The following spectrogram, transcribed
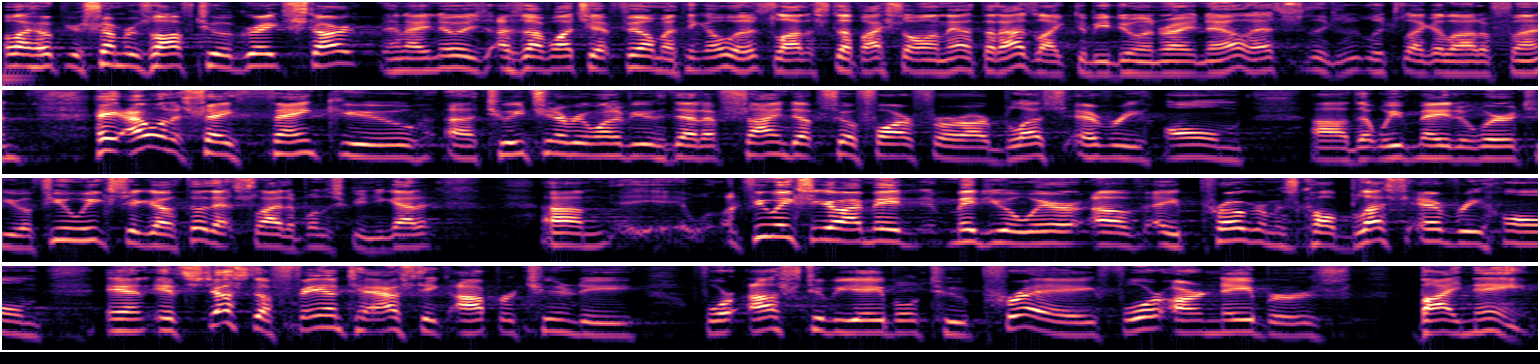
Well, I hope your summer's off to a great start. And I know as, as I watch that film, I think, oh, that's a lot of stuff I saw on that that I'd like to be doing right now. That looks like a lot of fun. Hey, I want to say thank you uh, to each and every one of you that have signed up so far for our Bless Every Home uh, that we've made aware to you. A few weeks ago, throw that slide up on the screen. You got it? Um, a few weeks ago, I made, made you aware of a program. It's called Bless Every Home. And it's just a fantastic opportunity for us to be able to pray for our neighbors by name.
